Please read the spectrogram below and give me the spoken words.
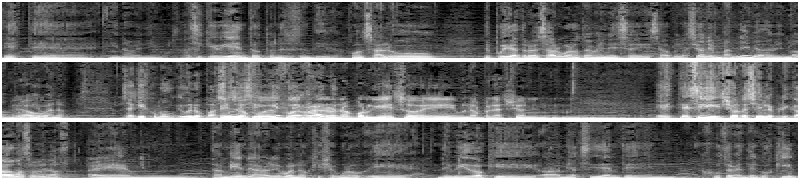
Este, y nos venimos. Así que bien, Toto, en ese sentido. Con salud, después de atravesar, bueno, también esa, esa operación en pandemia también, ¿no? Porque, bueno, o sea que es como que uno pasó Eso fue, ¿y fue este? raro, ¿no? Porque eso es una operación... Este, sí, yo recién le explicaba más o menos eh, también, a ver, bueno, que yo- uno, eh, debido a que a mi accidente en, justamente en Cosquín,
